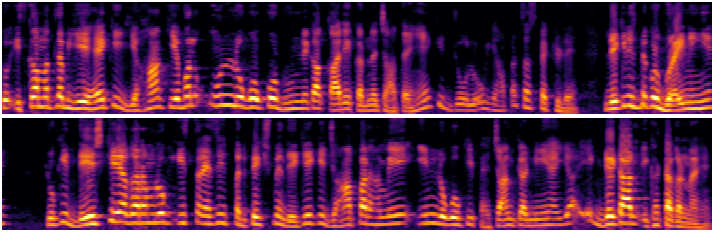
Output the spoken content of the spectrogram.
तो इसका मतलब ये है कि यहाँ केवल उन लोगों को ढूँढने का कार्य करना चाहते हैं कि जो लोग यहाँ पर सस्पेक्टेड हैं। लेकिन इसमें कोई बुराई नहीं है क्योंकि देश के अगर हम लोग इस तरह से परिप्रेक्ष्य में देखें कि जहाँ पर हमें इन लोगों की पहचान करनी है या एक डेटा इकट्ठा करना है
